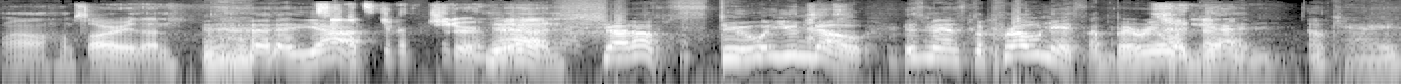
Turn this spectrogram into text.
Wow, I'm sorry then. yeah. That's even better, Yeah. man. Shut up, Stu. What do you know? this man's the proness. A burial again. Okay.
